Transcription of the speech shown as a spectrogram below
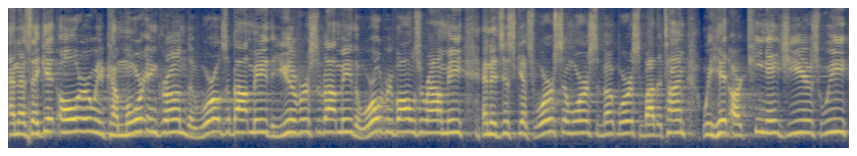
and as they get older, we become more ingrown. The world's about me, the universe is about me, the world revolves around me, and it just gets worse and worse and worse. And by the time we hit our teenage years, we,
